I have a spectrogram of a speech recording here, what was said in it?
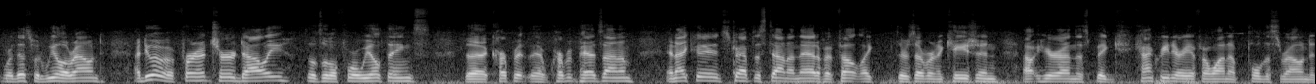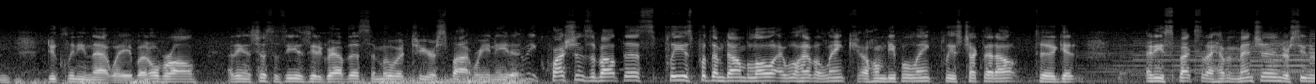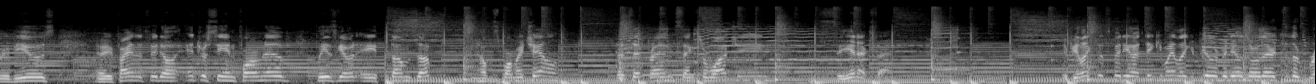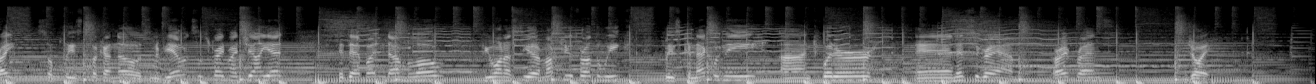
where this would wheel around. I do have a furniture dolly, those little four-wheel things, the carpet, they have carpet pads on them, and I could strap this down on that if I felt like there's ever an occasion out here on this big concrete area if I want to pull this around and do cleaning that way. But overall, I think it's just as easy to grab this and move it to your spot where you need it. any questions about this, please put them down below. I will have a link, a Home Depot link. Please check that out to get any specs that I haven't mentioned or see the reviews. And if you find this video interesting and informative, please give it a thumbs up and help support my channel. That's it friends, thanks for watching. See you next time. If you like this video, I think you might like a few other videos over there to the right, so please click on those. And if you haven't subscribed to my channel yet, hit that button down below. If you want to see what I'm up to throughout the week, please connect with me on Twitter and Instagram. All right, friends, enjoy.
